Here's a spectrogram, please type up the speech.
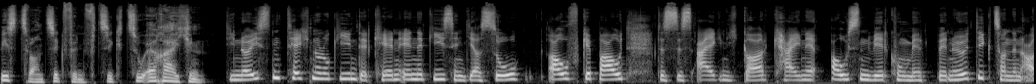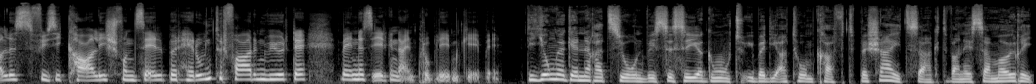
bis 2050 zu erreichen. Die neuesten Technologien der Kernenergie sind ja so aufgebaut, dass es eigentlich gar keine Außenwirkung mehr benötigt, sondern alles physikalisch von selber herunterfahren würde, wenn es irgendein Problem gäbe. Die junge Generation wisse sehr gut über die Atomkraft Bescheid, sagt Vanessa Meury.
